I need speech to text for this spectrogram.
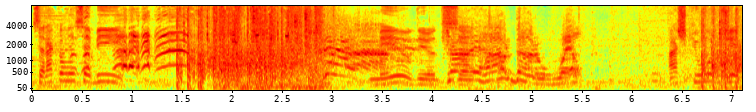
Será que eu recebi... Meu Deus do céu. harder, whelp. Acho que um objetivo...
